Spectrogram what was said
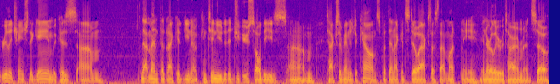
really changed the game because um, that meant that I could, you know, continue to juice all these um, tax advantaged accounts, but then I could still access that money in early retirement. So,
